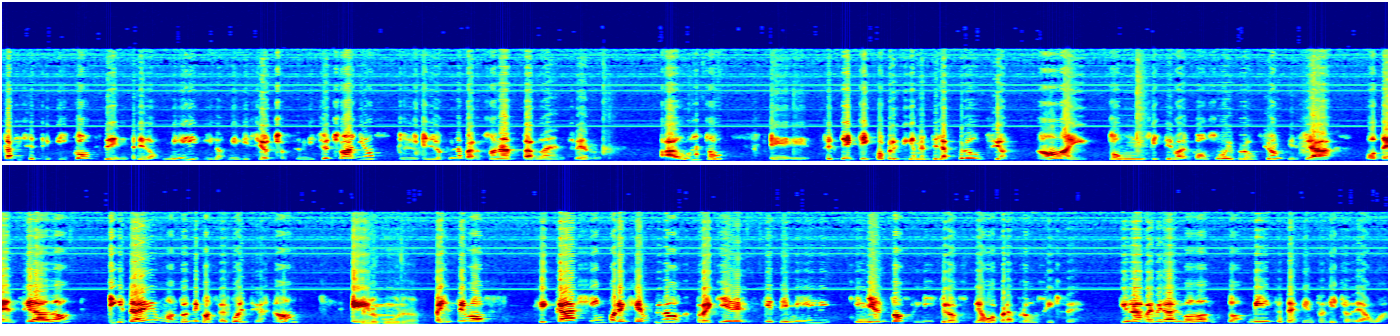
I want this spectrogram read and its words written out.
casi se triplicó de entre 2000 y 2018. En 18 años, en, lo que una persona tarda en ser adulto, eh, se triplicó prácticamente la producción. ¿no? Hay todo un sistema de consumo y producción que se ha potenciado y que trae un montón de consecuencias. ¿no? Qué em, locura. Pensemos que cada jean, por ejemplo, requiere 7.500 litros de agua para producirse y una remera de algodón 2.700 litros de agua.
